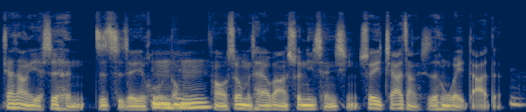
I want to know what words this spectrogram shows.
家长也是很支持这些活动，哦，所以我们才有办法顺利成行。所以家长是很伟大的。嗯。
